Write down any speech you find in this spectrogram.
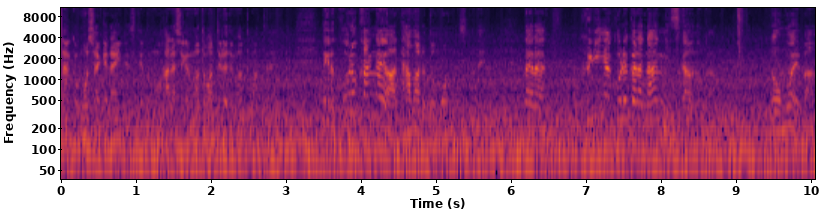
なんか申し訳ないんですけども話がまとまってるようでまとまってない。だけどこの考えは当てはまると思うんですよね。だから国がこれから何に使うのかと思えば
